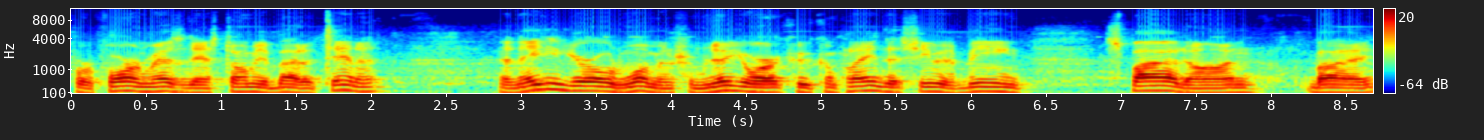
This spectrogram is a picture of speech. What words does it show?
for foreign residents told me about a tenant, an 80 year old woman from New York who complained that she was being spied on by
